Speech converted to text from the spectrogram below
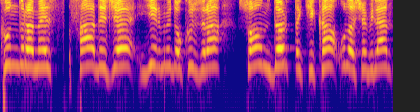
Kundura Mest sadece 29 lira son 4 dakika ulaşabilen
